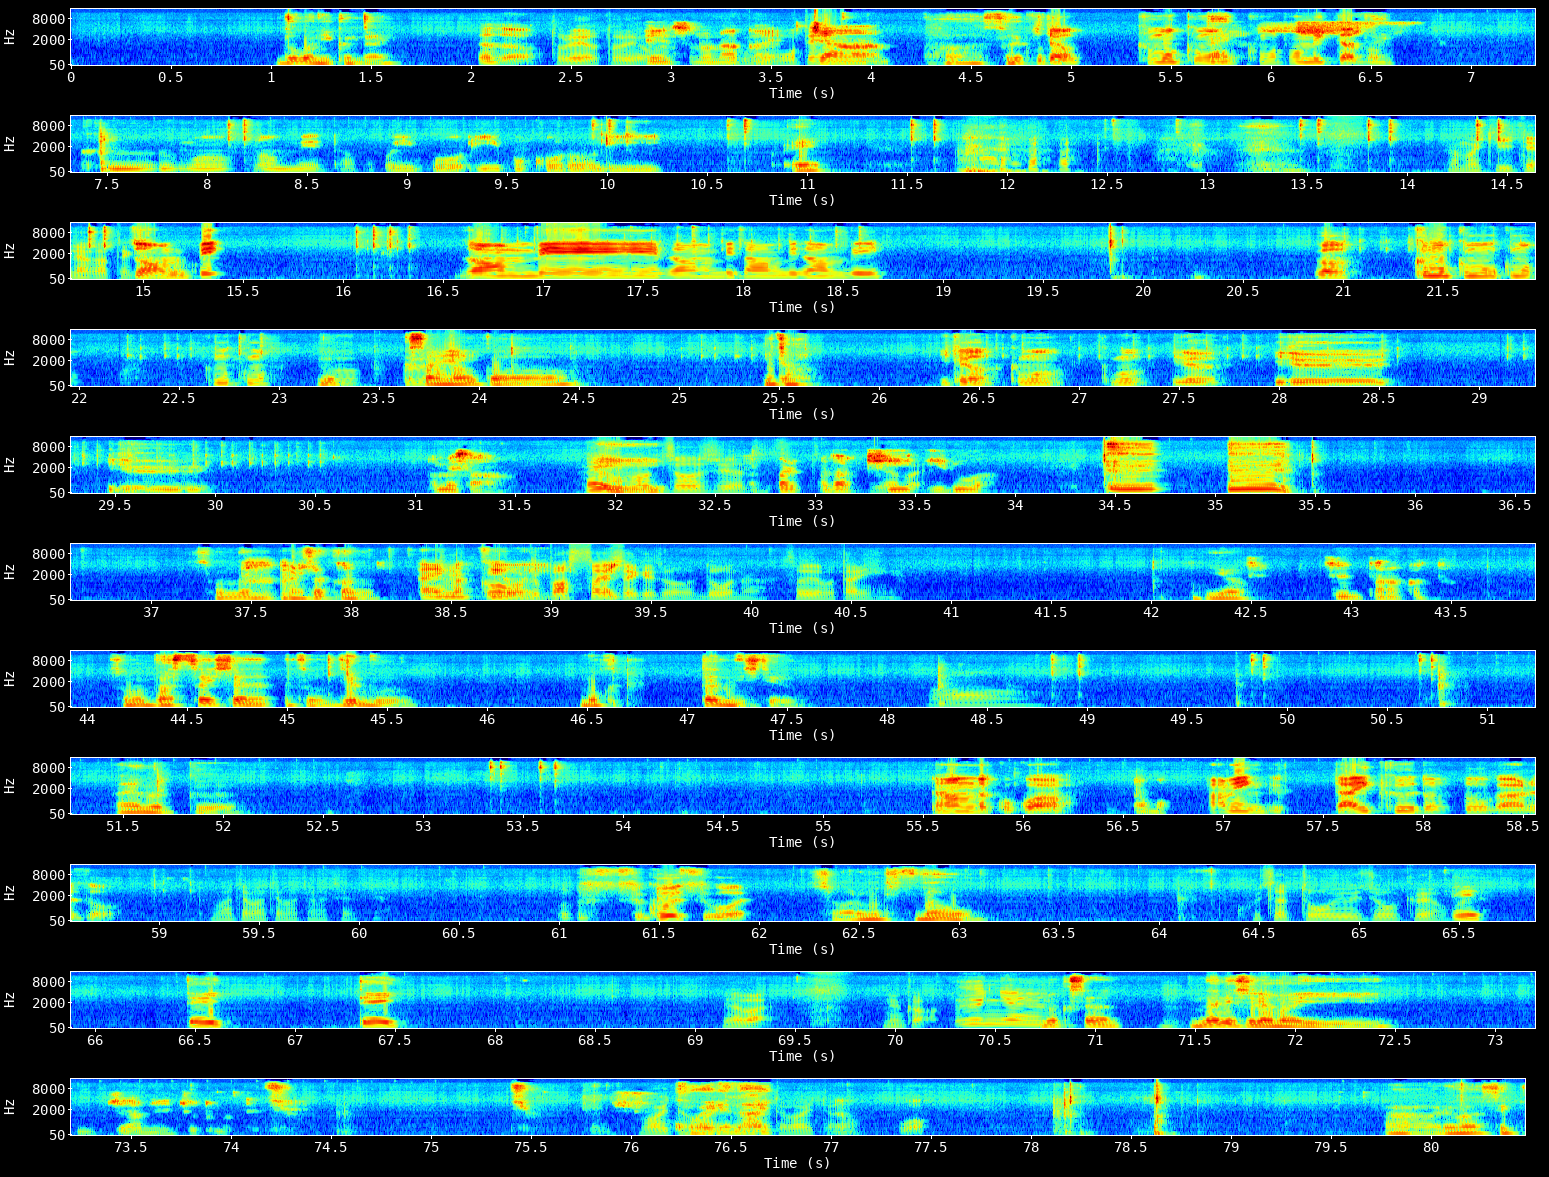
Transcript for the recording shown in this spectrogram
どこに行くんだい？どうぞ。取れよ、取れよ。フェンスの中へじゃんああ、そういうこと？雲、雲、はい雲飛んできたぞ。雲のメタボイボ、イボコロリえ？あんま聞いてなかったけど。ゾンビゾンビゾンビ、ゾンビ、ゾンビ。うわ、雲、雲、雲。雲、雲。ムックさんなんか、いた。いた、雲、雲、いる、いる、いる。アメさん、はこのい調子ややっぱりまだ木いるわ。そんなにまさかの。タイマ強い。結構俺伐採しはいたけど、どうなん？それでも足りへん。いや、全然足らなかった。その伐採したやつを全部、木炭にしてる。ああ。はい、ムック。なんだここは。ハミング、大空洞があるぞ。待て待て待て待て待て。すごいすごい。じゃあ俺も手伝おう。こいつはどういう状況やこれえ。でい、でい。やばい。なんか、うんにゃんムックさん、何すればいい？じゃあね、ちょっと待って。湧いた超えれない。ああ、あれはせ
